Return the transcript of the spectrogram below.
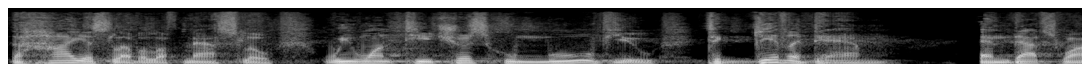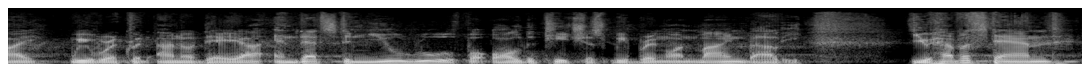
the highest level of Maslow. We want teachers who move you to give a damn. And that's why we work with Anodea. And that's the new rule for all the teachers we bring on Mindvalley. You have a stand.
